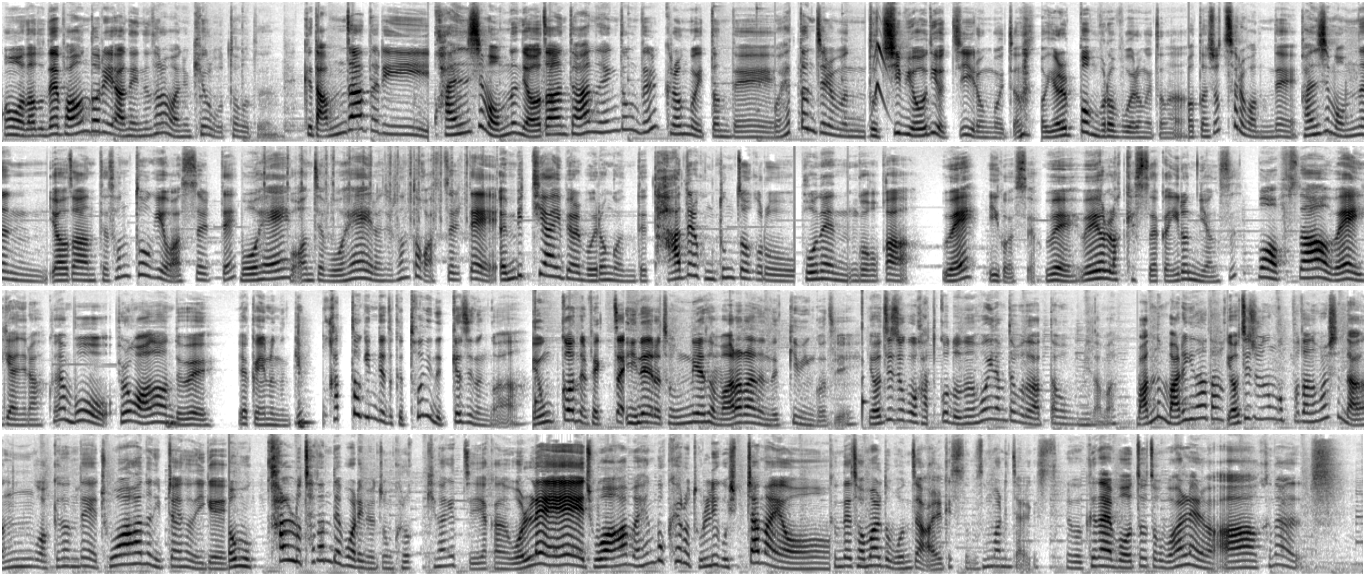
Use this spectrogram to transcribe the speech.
어, 나도 내 바운더리 안에 있는 사람 아니면 기억을 못 하거든. 그 남자들이 관심 없는 여자한테 하는 행동들? 그런 거 있던데. 뭐 했던 질문, 너 집이 어디였지? 이런 거 있잖아. 열번 물어보고 이런 거 있잖아. 어떤 쇼츠를 봤는데, 관심 없는 여자한테 선톡이 왔을 때, 뭐 해? 뭐 언제 뭐 해? 이런 식으로 선톡 왔을 때, MBTI별 뭐 이런 거였는데, 다들 공통적으로 보낸 거가 왜? 이거였어요. 왜? 왜 연락했어? 약간 이런 뉘앙스? 뭐 없어. 왜? 이게 아니라 그냥 뭐 별거 안 하는데 왜? 약간 이런 느낌? 카톡인데도 그 톤이 느껴지는 거야. 용건을 100자 이내로 정리해서 말하라는 느낌인 거지. 여지 주고 갖고 노는 호의남들보다 낫다고 봅니다만. 맞는 말이긴 하다. 여지 주는 것보다는 훨씬 나은 것 같긴 한데 좋아하는 입장에서는 이게 너무 칼로 차단돼 버리면 좀 그렇긴 하겠지. 약간 원래 좋아하면 행복회로 돌리고 싶잖아요. 근데 저 말도 뭔지 알겠어. 무슨 말인지 알겠어. 그리고 그날 뭐 어쩌고저쩌고 뭐 할래 이러면 아 그날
